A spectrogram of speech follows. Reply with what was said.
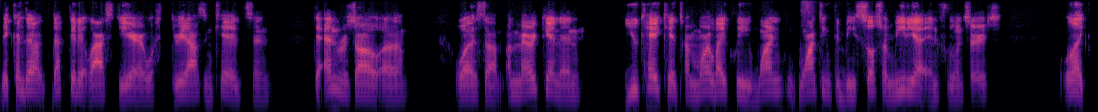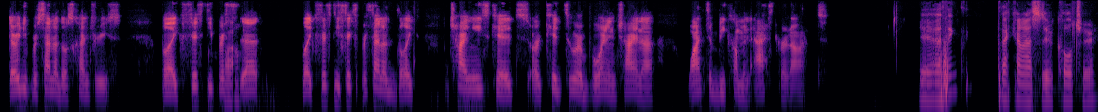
they conducted it last year with 3,000 kids, and the end result uh, was um, American and UK kids are more likely one wanting to be social media influencers, like 30% of those countries, but like 50%, Wow. like 56% of like Chinese kids or kids who are born in China want to become an astronaut. Yeah, I think that kind of has to do with culture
